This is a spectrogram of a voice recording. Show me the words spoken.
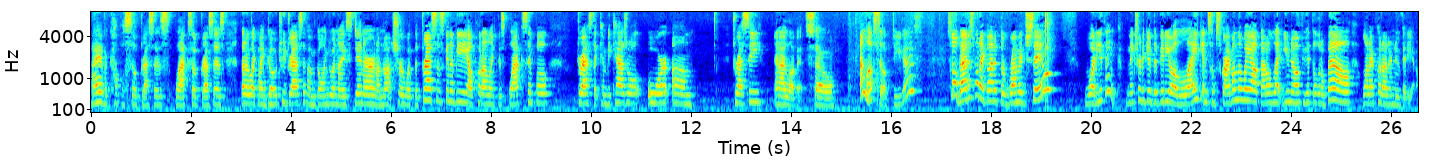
I have a couple silk dresses, black silk dresses, that are like my go-to dress if I'm going to a nice dinner and I'm not sure what the dress is going to be. I'll put on like this black simple dress that can be casual or um, dressy, and I love it. So, I love silk. Do you guys? So that is what I got at the rummage sale. What do you think? Make sure to give the video a like and subscribe on the way out. That'll let you know if you hit the little bell when I put out a new video.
